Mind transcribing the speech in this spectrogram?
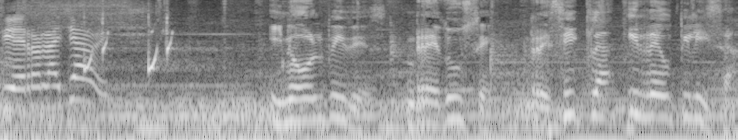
Cierra la llave. Y no olvides, reduce, recicla y reutiliza.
